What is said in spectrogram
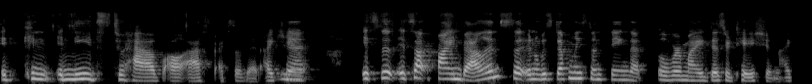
It can. It needs to have all aspects of it. I can't. Yeah it's the, it's that fine balance and it was definitely something that over my dissertation i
